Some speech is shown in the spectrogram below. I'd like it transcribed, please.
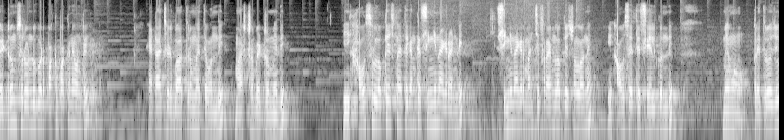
బెడ్రూమ్స్ రెండు కూడా పక్క పక్కనే ఉంటాయి. అటాచ్డ్ బాత్రూమ్ అయితే ఉంది మాస్టర్ బెడ్రూమ్ ఇది. ఈ హౌస్ లొకేషన్ అయితే కనుక సింగినగర్ అండి సింగినగర్ మంచి ప్రైమ్ లొకేషన్లోనే ఈ హౌస్ అయితే సేల్కుంది మేము ప్రతిరోజు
